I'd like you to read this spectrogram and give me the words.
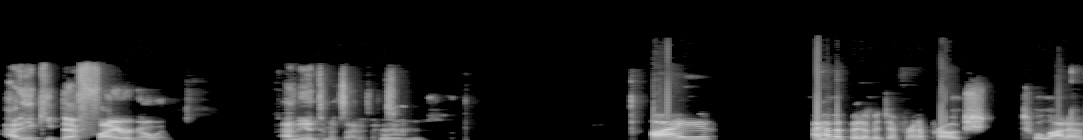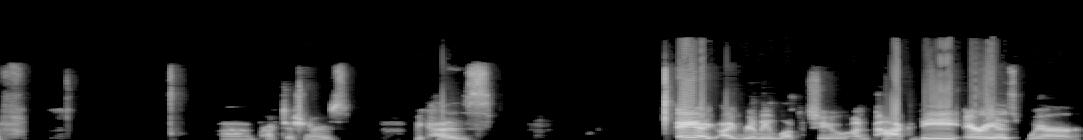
How do you keep that fire going on the intimate side of things? Hmm. I I have a bit of a different approach to a lot of um, practitioners because a I, I really look to unpack the areas where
